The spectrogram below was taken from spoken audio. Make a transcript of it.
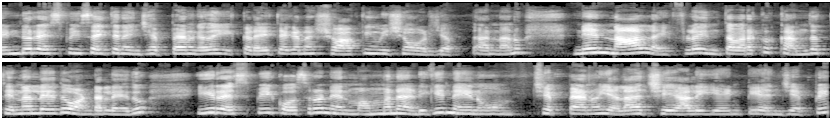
రెండు రెసిపీస్ అయితే నేను చెప్పాను కదా ఇక్కడైతే కనుక షాకింగ్ విషయం ఒకటి చెప్తా అన్నాను. నేను నా లైఫ్లో ఇంతవరకు కంద తినలేదు వండలేదు. ఈ రెసిపీ కోసం నేను మమ్మని అడిగి నేను చెప్పాను ఎలా చేయాలి ఏంటి అని చెప్పి.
